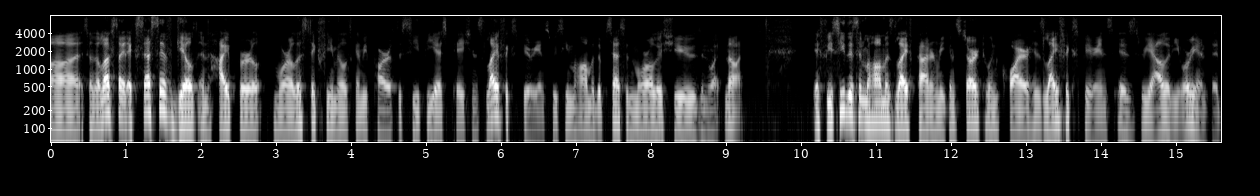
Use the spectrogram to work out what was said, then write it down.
Uh, so on the left side, excessive guilt and hyper moralistic females can be part of the CPS patient's life experience. We see Muhammad obsessed with moral issues and whatnot. If we see this in Muhammad's life pattern, we can start to inquire his life experience is reality oriented.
